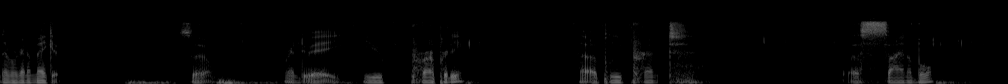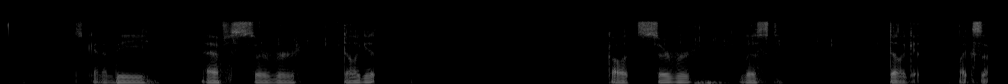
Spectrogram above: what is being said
Then we're going to make it. So we're going to do a u property, uh, blueprint assignable. It's going to be f server delegate. Call it server list delegate, like so.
